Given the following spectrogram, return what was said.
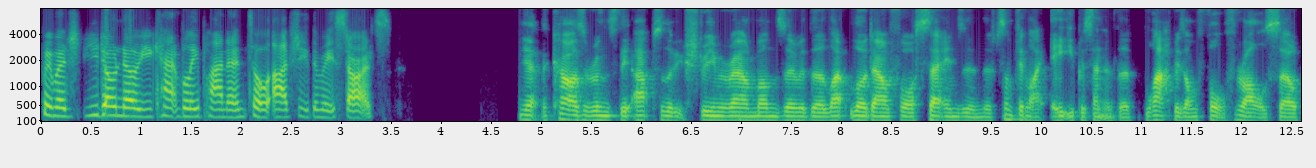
Pretty much, you don't know. You can't really plan it until actually the race starts. Yeah, the cars are runs the absolute extreme around Monza with the low downforce settings, and there's something like 80% of the lap is on full throttle. So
